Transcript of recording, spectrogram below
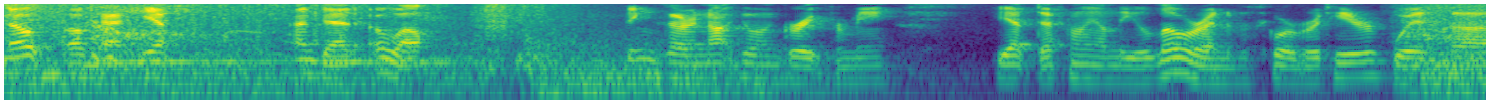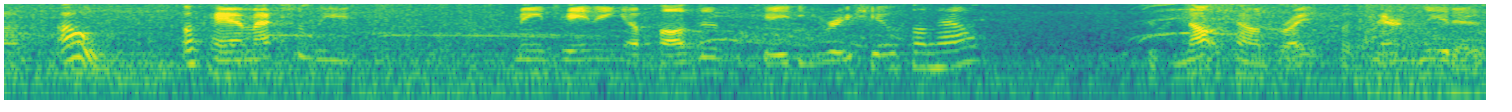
Nope, okay, yep. I'm dead. Oh well things are not going great for me. Yep, definitely on the lower end of the scoreboard here with, uh, oh, okay, I'm actually maintaining a positive KD ratio somehow. Does not sound right, but apparently it is.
